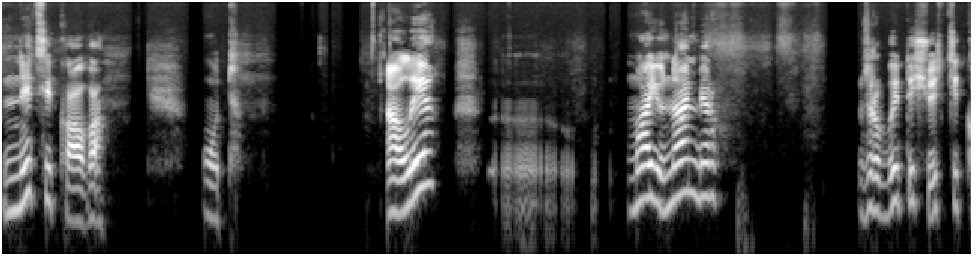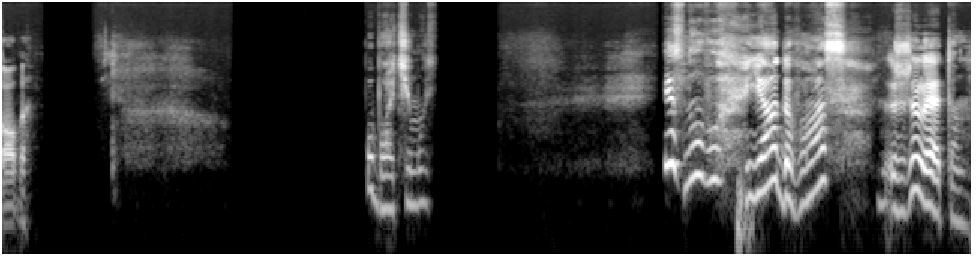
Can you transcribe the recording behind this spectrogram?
нецікава. От. Але маю намір зробити щось цікаве. Побачимось. І знову я до вас з жилетом.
